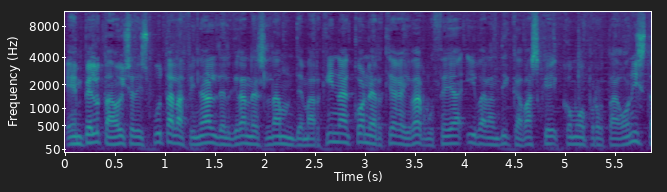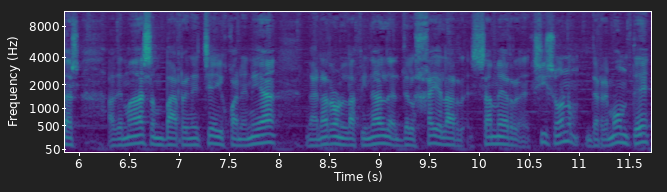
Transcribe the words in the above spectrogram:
En pelota hoy se disputa la final del Gran Slam de Marquina con Erquega Ibarrucea y Barandica Vázquez como protagonistas. Además, Barreneche y Juan Enea ganaron la final del Hyalar Summer Season de remonte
